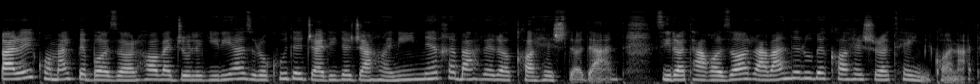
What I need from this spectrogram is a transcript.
برای کمک به بازارها و جلوگیری از رکود جدید جهانی نرخ بهره را کاهش دادند. زیرا تقاضا روند رو به کاهش را طی می کند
